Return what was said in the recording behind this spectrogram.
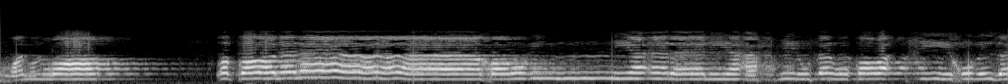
خمرا. وقال الآخر إني أراني أحمل فوق رأسي خبزا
